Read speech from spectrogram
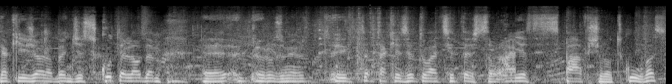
Jak jezioro będzie skute lodem, e, rozumiem, e, takie sytuacje też są. A jest spa w środku u was?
